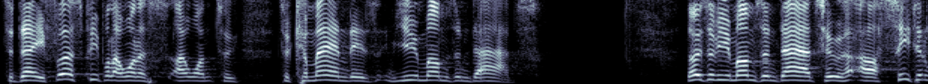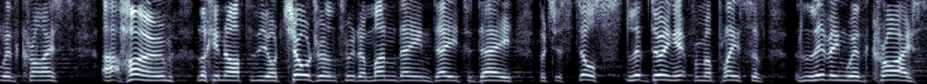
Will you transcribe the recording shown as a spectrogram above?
today. First people I want to, I want to, to commend is you mums and dads. Those of you mums and dads who are seated with Christ at home, looking after your children through the mundane day to day, but you're still doing it from a place of living with Christ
